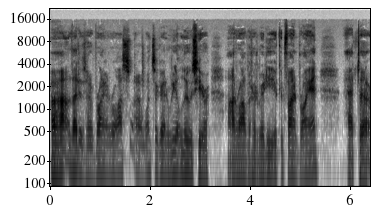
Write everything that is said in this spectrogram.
Uh, that is uh, Brian Ross. Uh, once again, real news here on Robin Hood Radio. You can find Brian at uh,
